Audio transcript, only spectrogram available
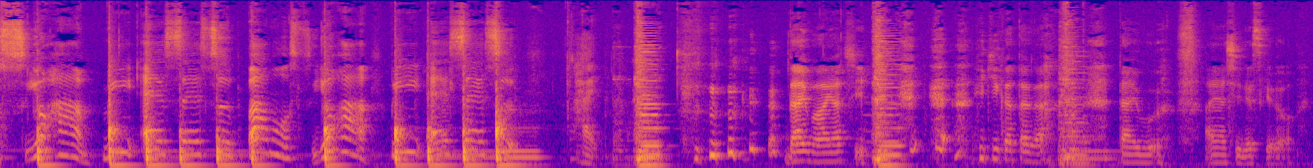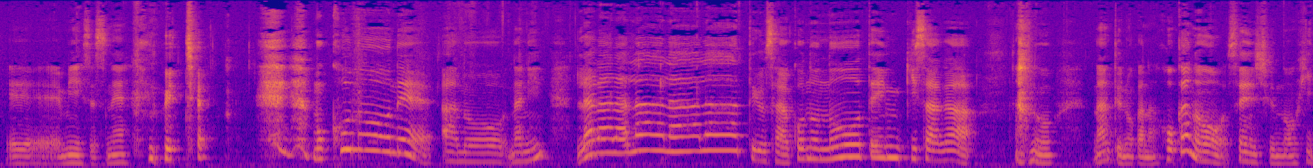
Vamos, Johan, BSS, Vamos, Johan, BSS はい。だいぶ怪しい。弾き方がだいぶ怪しいですけど、えー、ミエセスね。めっちゃ。もうこのねあの何？ララララララっていうさこの能天気さがあのなんていうのかな。他の選手のヒッ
